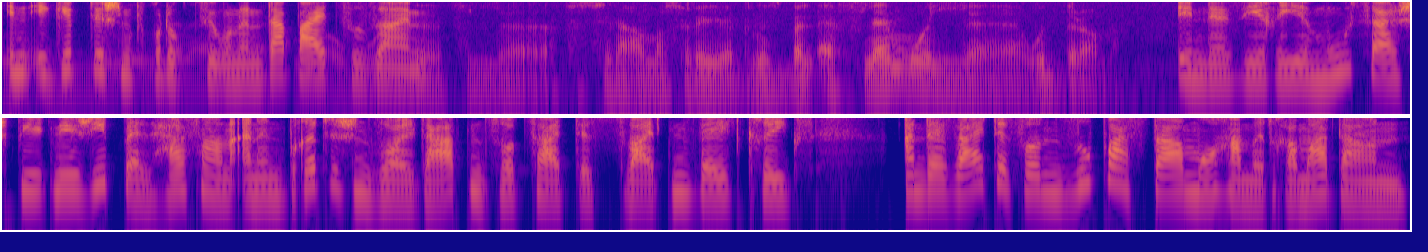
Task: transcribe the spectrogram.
in ägyptischen Produktionen dabei zu sein. في ال- في الصناعة المصرية بالنسبة للأفلام وال- والدراما In der Serie Musa spielt Nejib Bel-Hassan einen britischen Soldaten zur Zeit des Zweiten Weltkriegs an der Seite von Superstar Mohammed Ramadan.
